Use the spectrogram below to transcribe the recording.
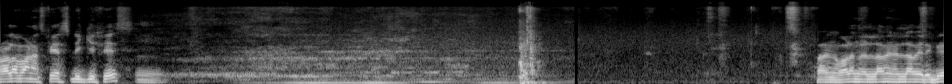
அளவான ஸ்பேஸ் டிக்கி ஸ்பேஸ் ம் பாருங்க வளங்கள் எல்லாமே நல்லாவே இருக்கு.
